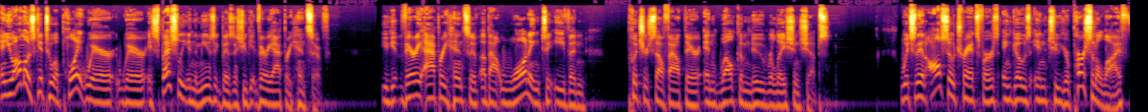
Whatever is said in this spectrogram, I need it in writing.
And you almost get to a point where, where, especially in the music business, you get very apprehensive. You get very apprehensive about wanting to even put yourself out there and welcome new relationships, which then also transfers and goes into your personal life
